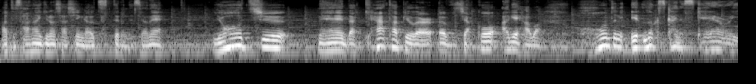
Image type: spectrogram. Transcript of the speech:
あとさなぎの写真が写ってるんですよね。幼虫ね The caterpillar of ジャコウアゲハは本当に It looks kind of scary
